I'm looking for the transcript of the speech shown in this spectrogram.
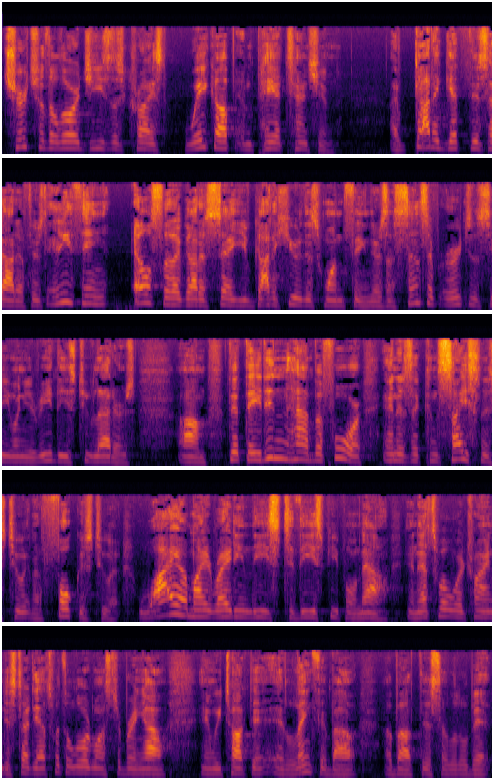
Church of the Lord Jesus Christ, wake up and pay attention. I've got to get this out. If there's anything else that I've got to say, you've got to hear this one thing. There's a sense of urgency when you read these two letters um, that they didn't have before, and there's a conciseness to it and a focus to it. Why am I writing these to these people now? And that's what we're trying to study. That's what the Lord wants to bring out. And we talked at length about, about this a little bit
